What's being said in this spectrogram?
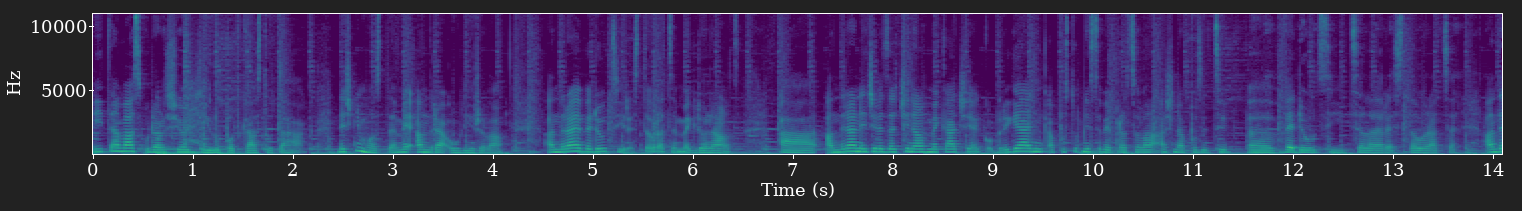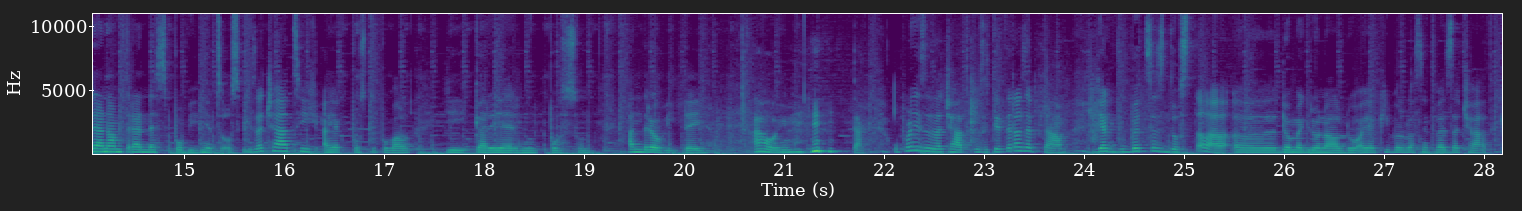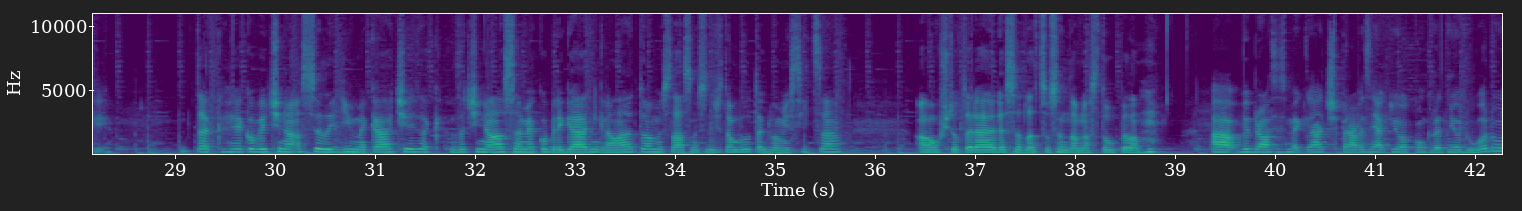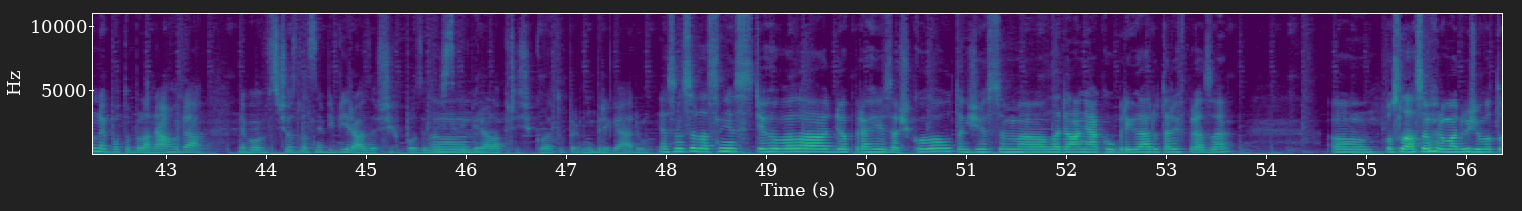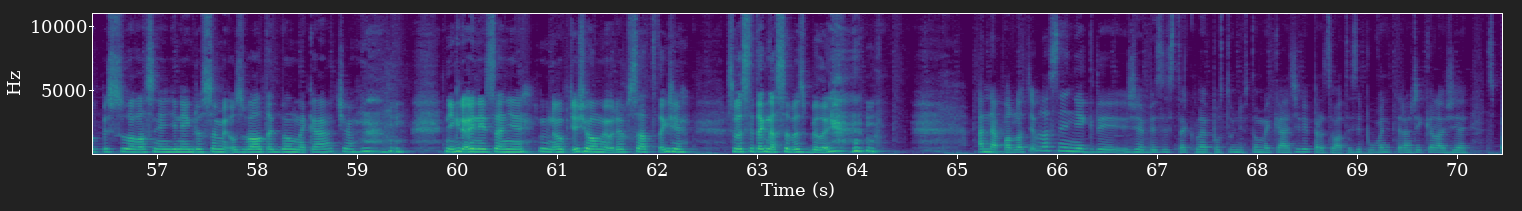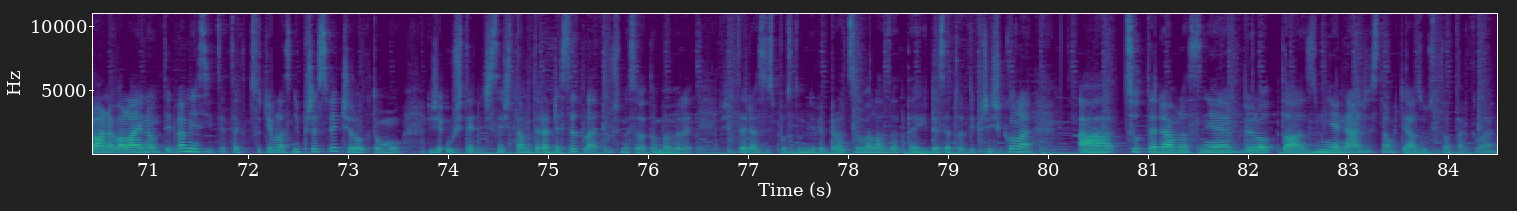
Vítám vás u dalšího dílu podcastu Tahák. Dnešním hostem je Andra Uhlířová. Andra je vedoucí restaurace McDonald's a Andra nejdříve začínal v Mekáči jako brigádník a postupně se vypracovala až na pozici uh, vedoucí celé restaurace. Andra nám teda dnes poví něco o svých začátcích a jak postupoval její kariérní posun. Andro, vítej. Ahoj. tak, úplně ze začátku se tě teda zeptám, jak vůbec ses dostala uh, do McDonaldu a jaký byl vlastně tvoje začátky? Tak jako většina asi lidí v Mekáči, tak začínala jsem jako brigádník na léto, myslela jsem si, že tam budu tak dva měsíce a už to teda je deset let, co jsem tam nastoupila. A vybrala jsi Mekáč právě z nějakého konkrétního důvodu, nebo to byla náhoda? Nebo z čeho jsi vlastně vybírala ze všech pozic, když jsi eh. vybírala při škole tu první brigádu? Já jsem se vlastně stěhovala do Prahy za školou, takže jsem eh, hledala nějakou brigádu tady v Praze. Poslala jsem hromadu životopisů a vlastně jediný, kdo se mi ozval, tak byl Mekáč a nikdo jiný se ani neobtěžoval mi odepsat, takže jsme si tak na sebe zbyli. A napadlo tě vlastně někdy, že by si takhle postupně v tom Mekáči vypracovala? Ty si původně teda říkala, že splánovala jenom ty dva měsíce, tak co tě vlastně přesvědčilo k tomu, že už teď seš tam teda deset let, už jsme se o tom bavili, že teda si postupně vypracovala za těch deset let při škole a co teda vlastně bylo ta změna, že jsi tam chtěla zůstat takhle?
